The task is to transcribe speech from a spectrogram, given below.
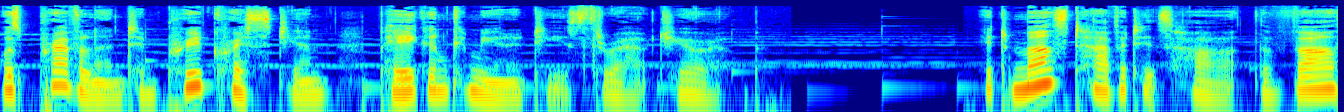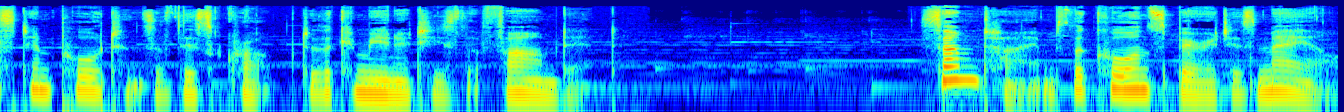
was prevalent in pre Christian pagan communities throughout Europe. It must have at its heart the vast importance of this crop to the communities that farmed it. Sometimes the corn spirit is male.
